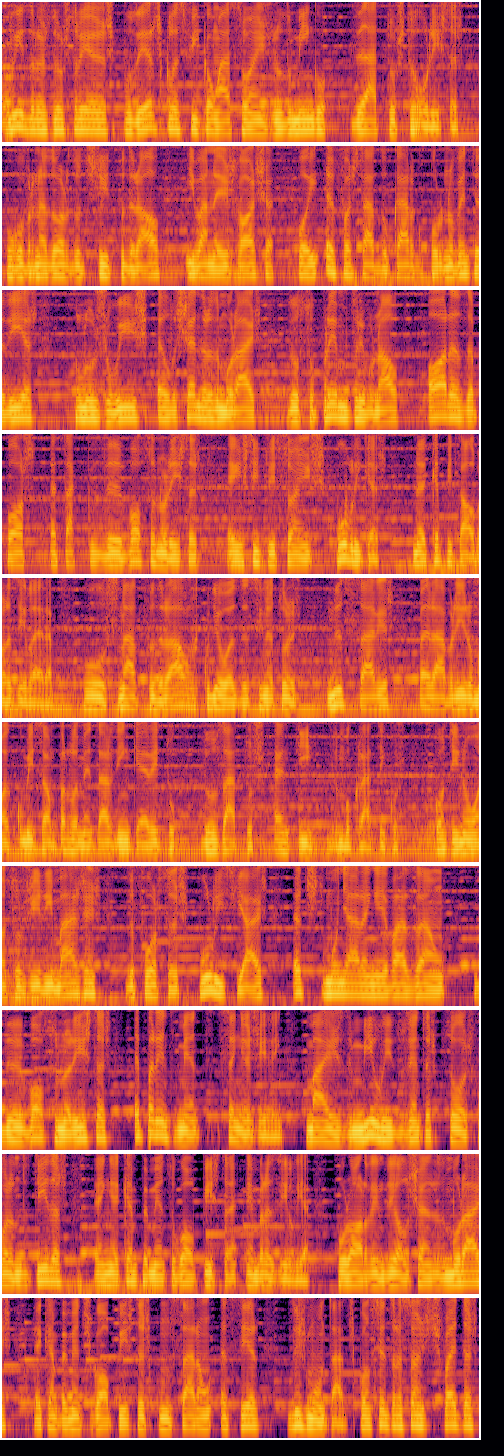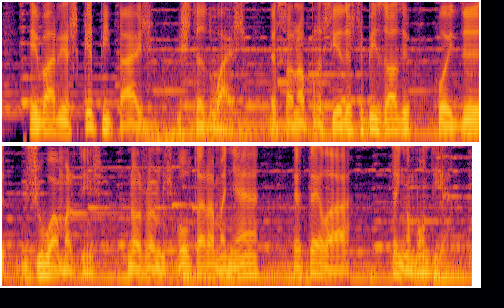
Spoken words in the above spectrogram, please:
Líderes dos três poderes classificam ações no domingo de atos terroristas. O governador do Distrito Federal, Ibanez Rocha, foi afastado do cargo por 90 dias pelo juiz Alexandre de Moraes do Supremo Tribunal, horas após ataque de bolsonaristas a instituições públicas na capital brasileira. O Senado Federal recolheu as assinaturas necessárias para abrir uma comissão parlamentar de inquérito dos atos antidemocráticos. Continuam a surgir imagens de forças policiais a testemunharem a evasão de bolsonaristas, aparentemente sem agirem. Mais de 1.200 pessoas foram detidas em acampamento golpista em Brasília. Por ordem de Alexandre de Moraes, acampamentos golpistas começaram a ser desmontados. Concentrações desfeitas em várias capitais estaduais. A sonoplastia deste episódio foi de João Martins. Nós vamos voltar amanhã. Até lá, tenham um bom dia.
